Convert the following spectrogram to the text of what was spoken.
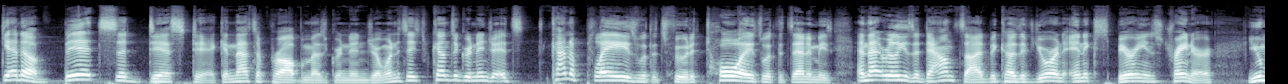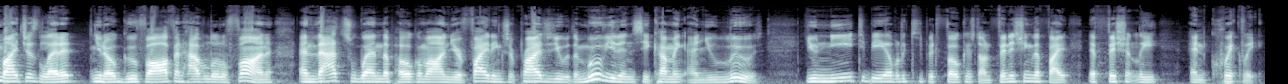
get a bit sadistic, and that's a problem as Greninja. When it becomes a Greninja, it's kind of plays with its food, it toys with its enemies, and that really is a downside because if you're an inexperienced trainer, you might just let it, you know, goof off and have a little fun, and that's when the Pokemon you're fighting surprises you with a move you didn't see coming and you lose. You need to be able to keep it focused on finishing the fight efficiently and quickly.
